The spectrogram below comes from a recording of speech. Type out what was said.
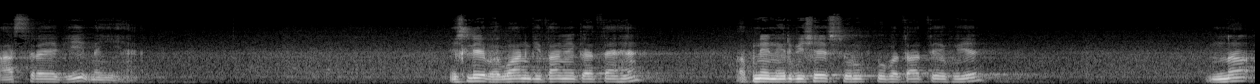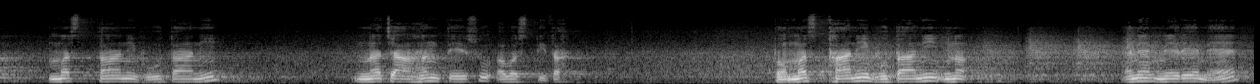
आश्रय भी नहीं है। इसलिए भगवान गीता में कहते हैं, अपने निर्विशेष स्वरूप को बताते हुए, न मस्तानि भूतानि, न चाहन तेसु अवस्थित। तो मस्थानी भूतानी न, यानी मेरे में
